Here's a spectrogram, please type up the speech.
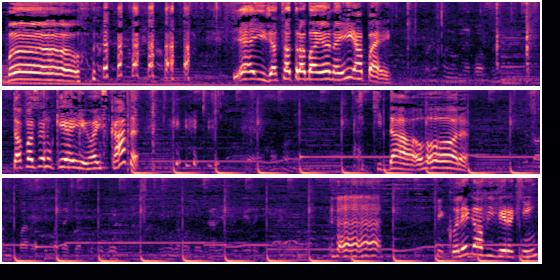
Bom! e aí, já tá trabalhando aí, rapaz? Tá fazendo o que aí? Uma escada? que da hora! Ficou legal viver aqui, hein?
